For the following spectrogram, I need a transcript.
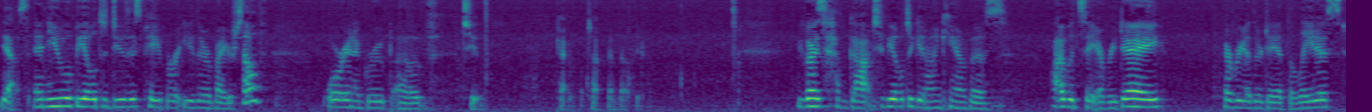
yes, and you will be able to do this paper either by yourself or in a group of two. Okay, we'll talk about that later. You guys have got to be able to get on campus, I would say every day, every other day at the latest.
